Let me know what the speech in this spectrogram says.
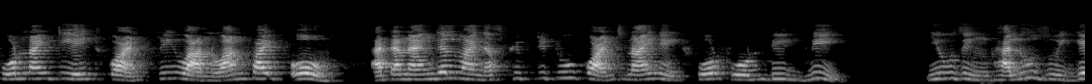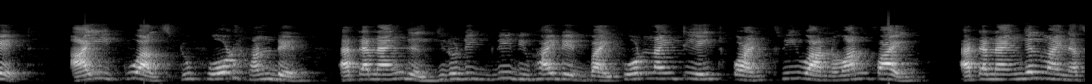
498.3115 ohm at an angle minus 52.9844 degree. Using values we get I equals to 400 at an angle 0 degree divided by 498.3115 at an angle minus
